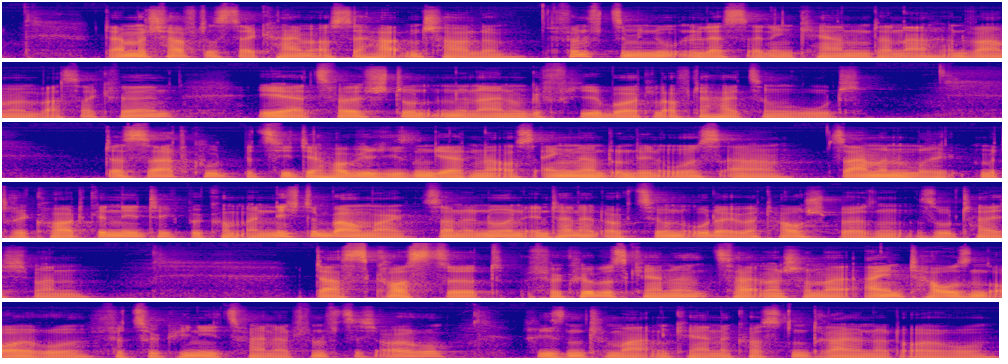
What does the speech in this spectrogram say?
Damit schafft es der Keim aus der harten Schale. 15 Minuten lässt er den Kern danach in warmem Wasser quellen, ehe er 12 Stunden in einem Gefrierbeutel auf der Heizung ruht. Das Saatgut bezieht der Hobby-Riesengärtner aus England und den USA. Samen mit Rekordgenetik bekommt man nicht im Baumarkt, sondern nur in Internetauktionen oder über Tauschbörsen, so Teichmann. Das kostet. Für Kürbiskerne zahlt man schon mal 1000 Euro, für Zucchini 250 Euro, Riesentomatenkerne kosten 300 Euro.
